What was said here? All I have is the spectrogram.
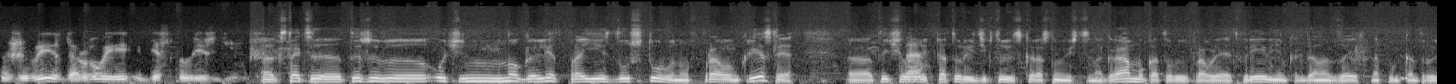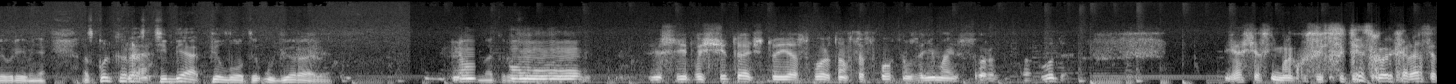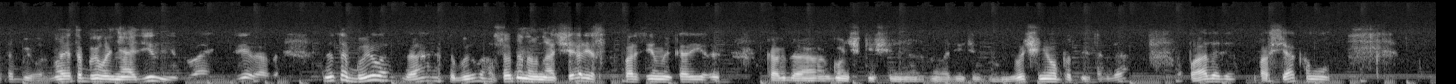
живые, здоровые и без повреждений. А, кстати, ты же э, очень много лет проездил штурманом в правом кресле. Э, ты человек, да. который диктует скоростную стенограмму, который управляет временем, когда надо заехать на пункт контроля времени. А сколько да. раз тебя пилоты убирали ну, на крышу? Если посчитать, что я спортом, автоспортом занимаюсь 42 года, я сейчас не могу сосчитать, сколько раз это было. Но это было не один, не два, не три раза. Это было, да, это было. Особенно в начале спортивной карьеры когда гонщики еще не водитель был не очень опытный, тогда падали по-всякому.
